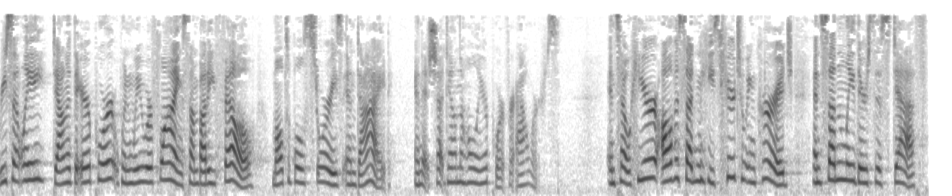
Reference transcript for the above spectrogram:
Recently, down at the airport, when we were flying, somebody fell multiple stories and died. And it shut down the whole airport for hours. And so here, all of a sudden, he's here to encourage, and suddenly there's this death.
